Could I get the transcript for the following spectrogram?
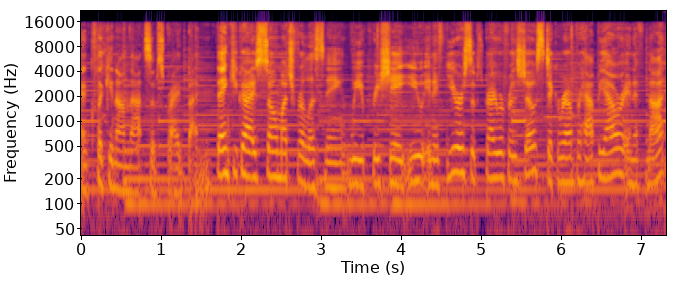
and clicking on that subscribe button. Thank you guys so much for listening. We appreciate you. And if you're a subscriber for the show, stick around for happy hour. And if not,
